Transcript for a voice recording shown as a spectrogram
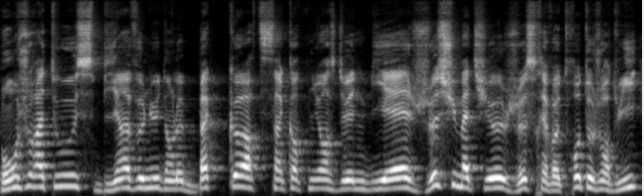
Bonjour à tous, bienvenue dans le Backcourt 50 nuances de NBA. Je suis Mathieu, je serai votre hôte aujourd'hui.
